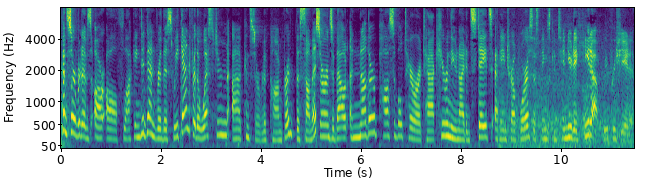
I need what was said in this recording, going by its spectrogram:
conservatives are all flocking to Denver this weekend for the Western uh, Conservative Conference, the summit. Concerns about another possible terror attack here in the United States at Pain Trail for us as things continue to heat up. We appreciate it.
